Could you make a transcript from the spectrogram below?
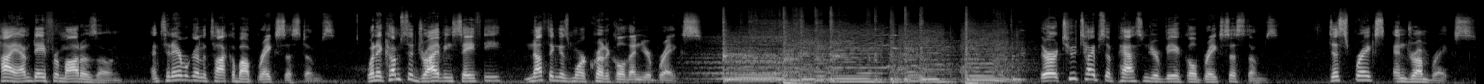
Hi, I'm Dave from AutoZone, and today we're going to talk about brake systems. When it comes to driving safety, nothing is more critical than your brakes. There are two types of passenger vehicle brake systems, disc brakes and drum brakes.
